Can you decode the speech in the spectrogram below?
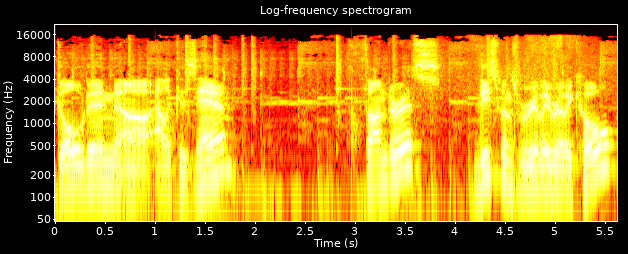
Golden uh, Alakazam. Thundurus. This one's really, really cool.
